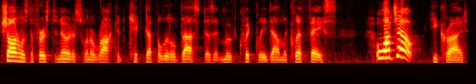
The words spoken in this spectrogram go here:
Sean was the first to notice when a rock had kicked up a little dust as it moved quickly down the cliff face. Watch out! he cried,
